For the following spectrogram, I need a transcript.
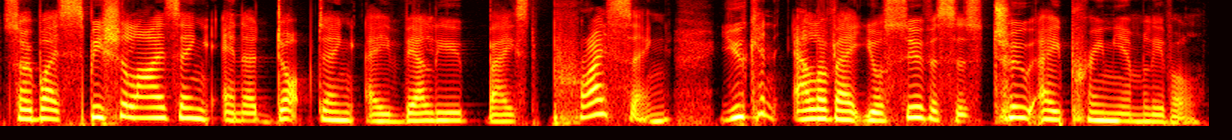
So, by specializing and adopting a value based pricing, you can elevate your services to a premium level,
